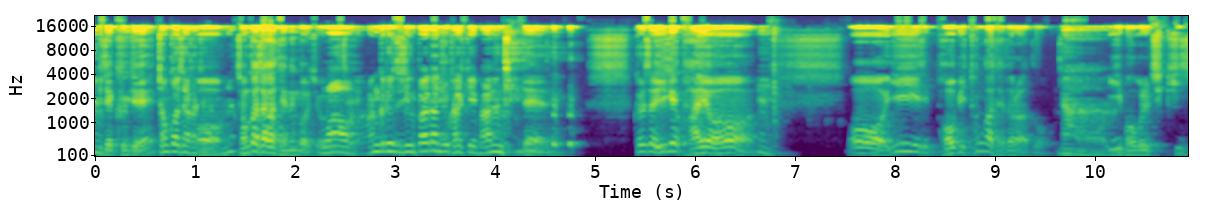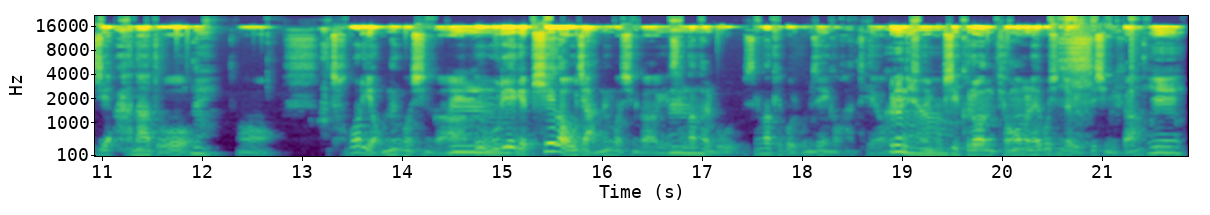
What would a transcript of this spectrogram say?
네. 이제 그게 전과자가 어, 되는군요. 전과자가 되는 거죠. 와, 이제. 안 그래도 지금 빨간 줄 네. 갈게 많은데. 네. 네. 그래서 이게 과연 네. 어, 이 법이 통과되더라도 아. 어, 이 법을 지키지 않아도 네. 어, 처벌이 없는 것인가, 음. 그리고 우리에게 피해가 오지 않는 것인가 음. 생각할 모- 생각해볼 문제인 것 같아요. 그러네요. 혹시 그런 경험을 해보신 적 있으십니까? 예,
